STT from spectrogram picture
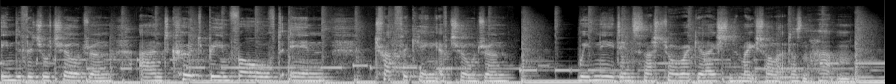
individual children and could be involved in trafficking of children. We need international regulation to make sure that doesn't happen.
